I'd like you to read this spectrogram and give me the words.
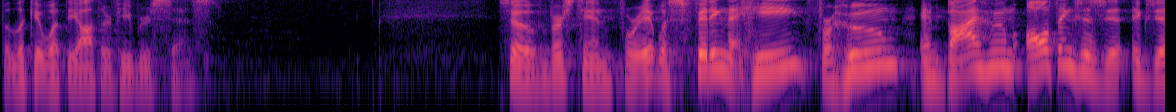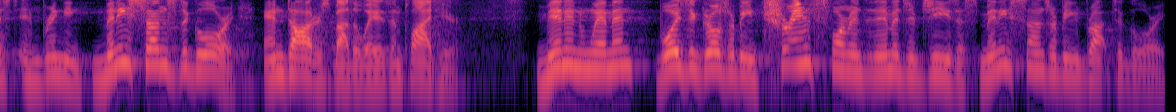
But look at what the author of Hebrews says. So, verse 10 For it was fitting that he, for whom and by whom all things exist, in bringing many sons to glory, and daughters, by the way, is implied here Men and women, boys and girls are being transformed into the image of Jesus. Many sons are being brought to glory.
